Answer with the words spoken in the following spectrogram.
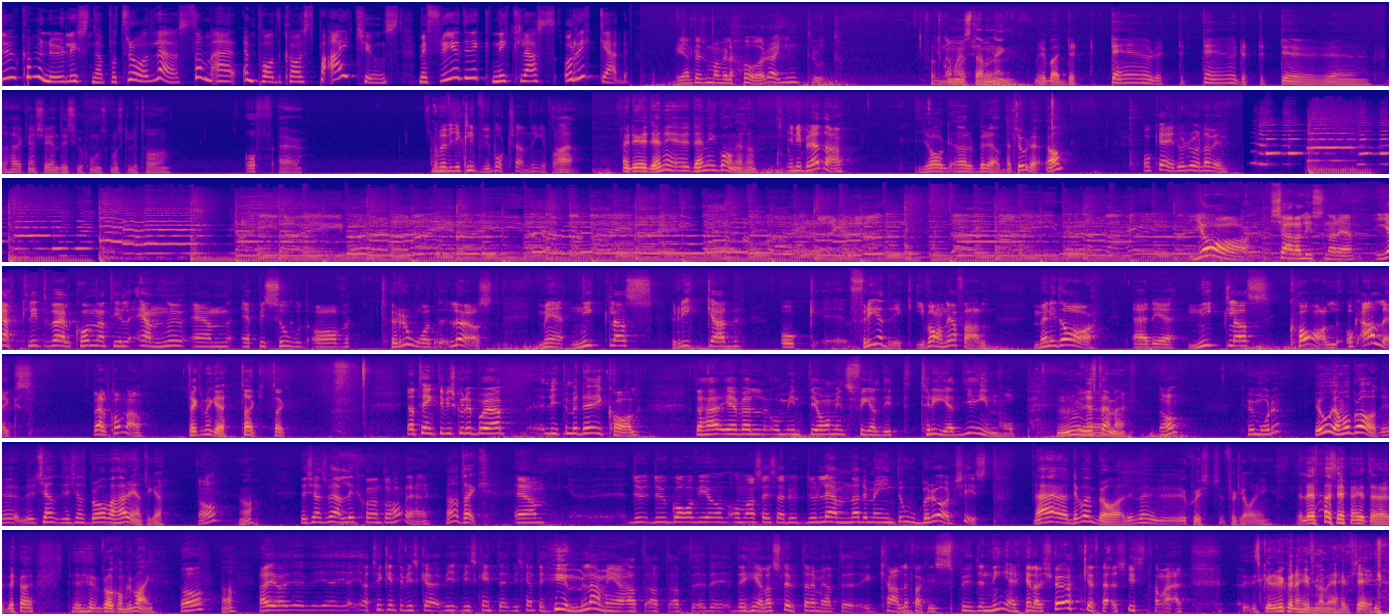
Du kommer nu lyssna på Trådlös som är en podcast på iTunes med Fredrik, Niklas och Rickard. Egentligen skulle man vilja höra introt. För att komma i stämning. Men det är bara... Det här kanske är en diskussion som man skulle ta off air. Ja, men det klipper vi bort sen, det är ingen fara. Ja. Den är, den är igång alltså. Är ni beredda? Jag är beredd. Jag tror det. Ja. Okej, då rullar vi. Kära lyssnare. Hjärtligt välkomna till ännu en episod av Trådlöst med Niklas, Rickard och eh, Fredrik i vanliga fall. Men idag är det Niklas, Karl och Alex. Välkomna! Tack så mycket. Tack, tack. Jag tänkte vi skulle börja lite med dig Karl. Det här är väl, om inte jag minns fel, ditt tredje inhopp. Mm, det Eh. stämmer. Ja, hur mår du? Jo, jag mår bra. Det, det, känns, det känns bra att vara här igen tycker jag. Ja, Ja, det känns väldigt skönt att ha det här. ja tack. Ehm, du, du gav ju, om, om man säger så här, du, du lämnade mig inte oberörd sist. Nej, det var en bra, det var en schysst förklaring. Eller vad säger- heter det? Det var, en bra komplimang. Ja. Ja. Nej, Jag, jag, jag, jag tycker inte vi ska, vi, vi ska inte, vi ska inte hymla med att, att, att det, det hela slutade med att eh, Kalle faktiskt spydde ner hela köket här sist han var här. Det skulle vi kunna hymla med i och för sig.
